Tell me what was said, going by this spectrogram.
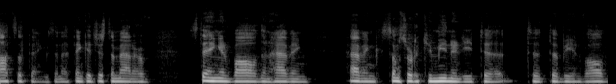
lots of things. And I think it's just a matter of staying involved and having having some sort of community to to, to be involved.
